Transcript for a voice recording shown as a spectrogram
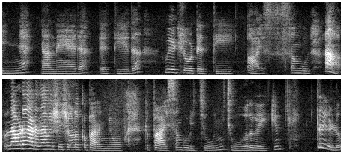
പിന്നെ ഞാൻ നേരെ എത്തിയത് വീട്ടിലോട്ട് എത്തി പായസം കുടി ആ അവിടെ നടന്ന വിശേഷങ്ങളൊക്കെ പറഞ്ഞു. പായസം കുടിച്ചു. ഇനി ചോറ് കഴിക്കും. ഇത്രയേ ഉള്ളൂ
